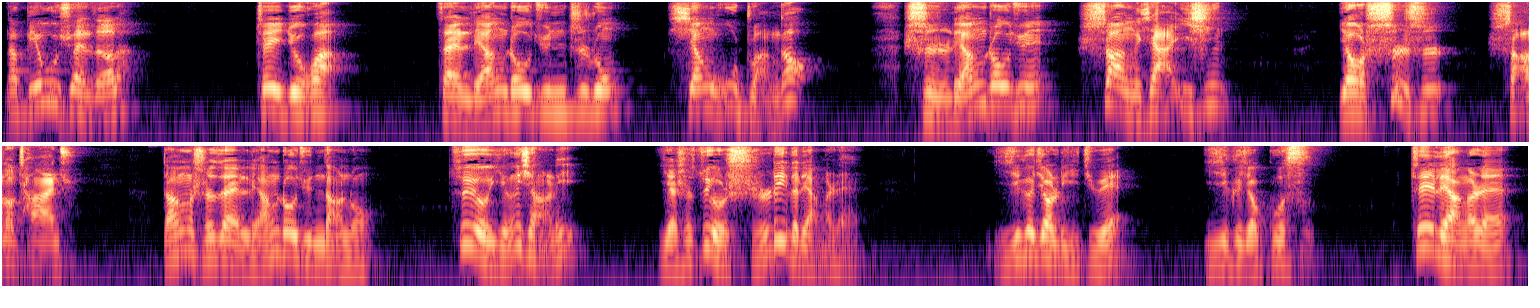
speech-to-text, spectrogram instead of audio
那别无选择了。这句话在凉州军之中相互转告，使凉州军上下一心，要誓师杀到长安去。当时在凉州军当中，最有影响力，也是最有实力的两个人，一个叫李傕，一个叫郭汜。这两个人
